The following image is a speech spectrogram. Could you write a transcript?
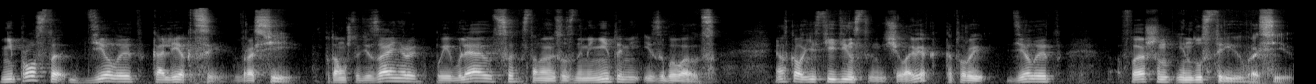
не просто делает коллекции в России, потому что дизайнеры появляются, становятся знаменитыми и забываются. Я сказал, есть единственный человек, который делает fashion -индустрию в Россию.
